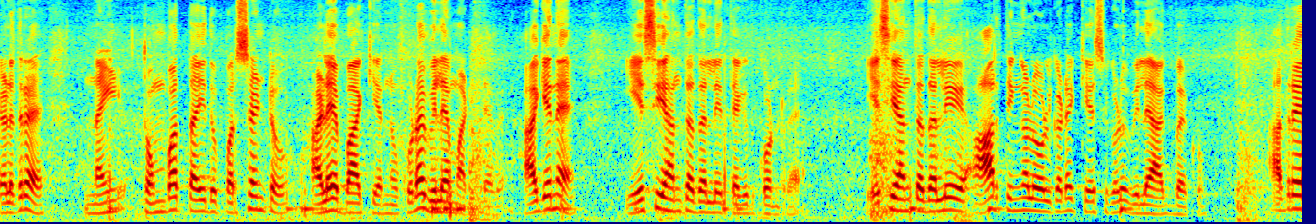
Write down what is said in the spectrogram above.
ಹೇಳಿದ್ರೆ ನೈ, ತೊಂಬತ್ತೈದು ಪರ್ಸೆಂಟು ಹಳೆ ಬಾಕಿಯನ್ನು ಕೂಡ ವಿಲೆ ಮಾಡಿದ್ದೇವೆ. ಹಾಗೆಯೇ ಎ ಸಿ ಹಂತದಲ್ಲಿ ತೆಗೆದುಕೊಂಡ್ರೆ, ಎ ಸಿ ಹಂತದಲ್ಲಿ ಆರು ತಿಂಗಳ ಒಳಗಡೆ ಕೇಸುಗಳು ವಿಲೆ ಆಗಬೇಕು. ಆದರೆ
